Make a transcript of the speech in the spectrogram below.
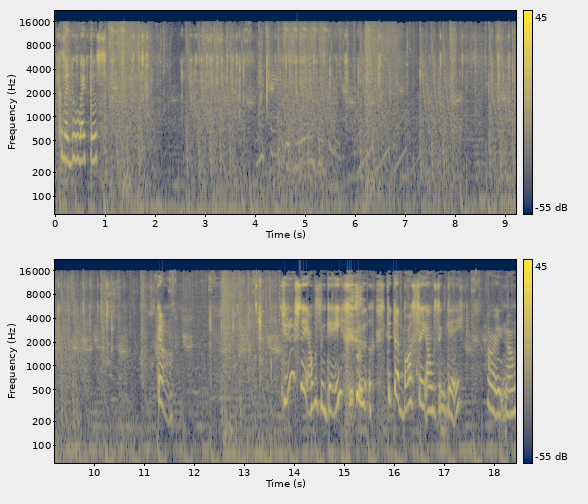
Because I do like this. Get on. Did you say I wasn't gay? Did that boss say I wasn't gay? Alright, now.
